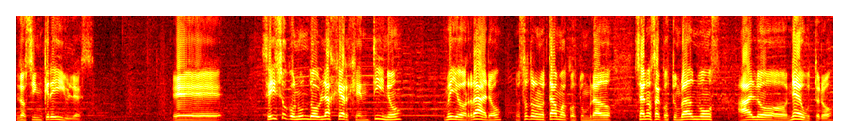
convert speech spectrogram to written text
Los Increíbles. Eh, se hizo con un doblaje argentino medio raro. Nosotros no estábamos acostumbrados, ya nos acostumbramos a lo neutro,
